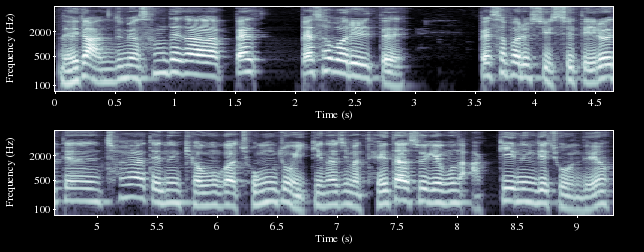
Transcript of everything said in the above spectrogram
내가 안 두면 상대가 뺏, 뺏어버릴 때, 뺏어버릴 수 있을 때 이럴 때는 쳐야 되는 경우가 종종 있긴 하지만 대다수의 경우는 아끼는 게 좋은데요.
